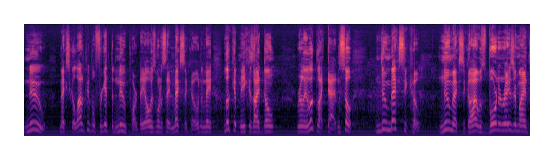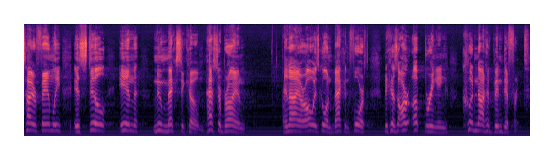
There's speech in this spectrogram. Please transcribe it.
New Mexico. A lot of people forget the new part. They always want to say Mexico, and they look at me because I don't really look like that. And so, New Mexico. New Mexico. I was born and raised there. My entire family is still in New Mexico. Pastor Brian and I are always going back and forth because our upbringing could not have been different.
